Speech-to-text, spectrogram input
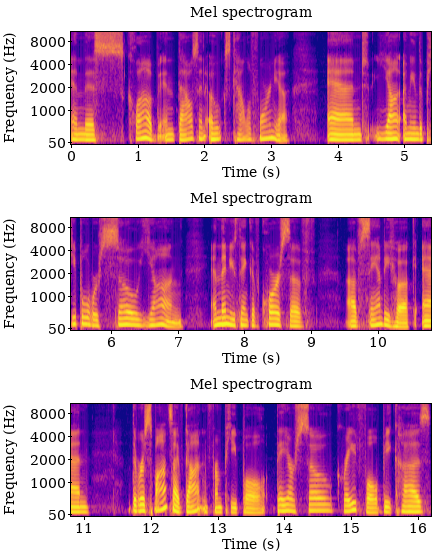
in this club in Thousand Oaks, California. And young, I mean, the people were so young. And then you think, of course, of of Sandy Hook and the response I've gotten from people, they are so grateful because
